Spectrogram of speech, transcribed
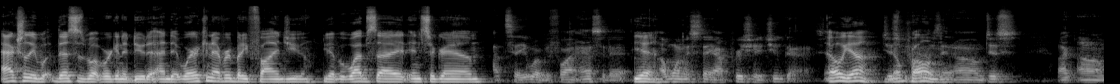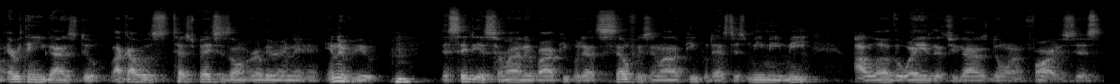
Actually, this is what we're going to do to end it. Where can everybody find you? You have a website, Instagram? I'll tell you what, before I answer that, yeah. I, I want to say I appreciate you guys. Oh, yeah. Just no problem. And, um, just like um, everything you guys do. Like I was touched bases on earlier in the interview, mm-hmm. the city is surrounded by people that's selfish and a lot of people that's just me, me, me. I love the way that you guys doing as far as just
